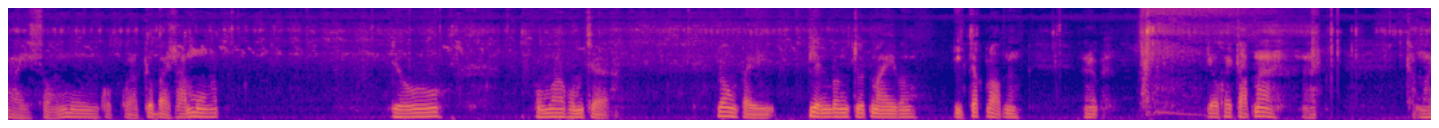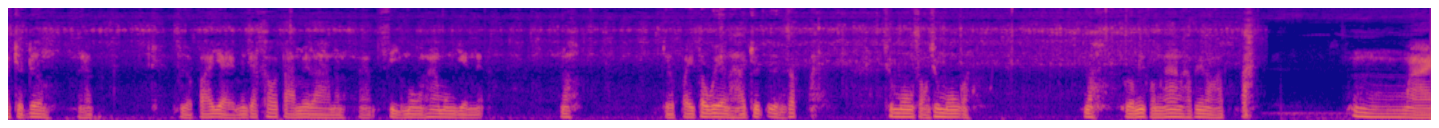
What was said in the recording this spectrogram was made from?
บ่ายสองโมงกว่าๆเกือบบ่ายสามโมงครับ เดี๋ยว ผมว่าผมจะล่องไปเปลี่ยนบางจุดใหม่บางอีกจักรอบหนึ่งนะครับ เดี๋ยวค่อยกลับมานะครับ กลับมาจุดเดิมนะครับเผื่อปลาใหญ่มันจะเข้าตามเวลามันนะครับสี่โมงห้าโมงเย็นเนี่ยเนาะเดี๋ยวไปตะเวนหาจุดอื่นสัก ชั่วโมงสองชั่วโมงก่อนเนาะเผื่อมีผลงานครับพี่น้องครับไปอืมหมาย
